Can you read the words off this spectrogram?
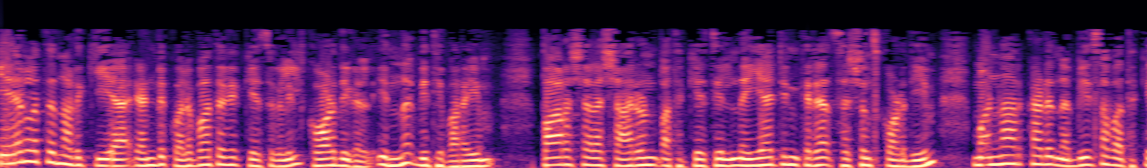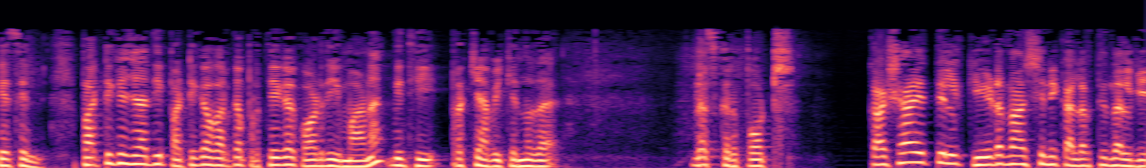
കേരളത്തെ നടുക്കിയ രണ്ട് കൊലപാതക കേസുകളിൽ കോടതികൾ ഇന്ന് വിധി പറയും. പാറശാല ഷാരോൺ വധക്കേസിൽ നെയ്യാറ്റിൻകര സെഷൻസ് കോടതിയും മണ്ണാർക്കാട് നബീസ വധക്കേസിൽ പട്ടികജാതി പട്ടികവർഗ പ്രത്യേക കോടതിയുമാണ് വിധി പ്രഖ്യാപിക്കുന്നത്. Desk report. കഷായത്തിൽ കീടനാശിനി കലർത്തി നൽകി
